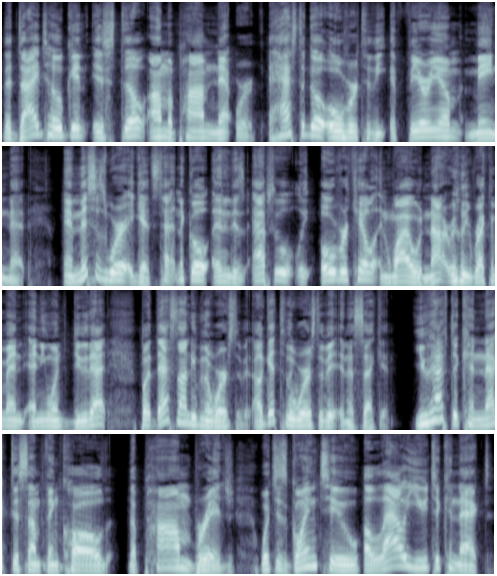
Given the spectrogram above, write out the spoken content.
the DAI token is still on the Palm network. It has to go over to the Ethereum mainnet. And this is where it gets technical and it is absolutely overkill and why I would not really recommend anyone to do that. But that's not even the worst of it. I'll get to the worst of it in a second. You have to connect to something called the Palm Bridge, which is going to allow you to connect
